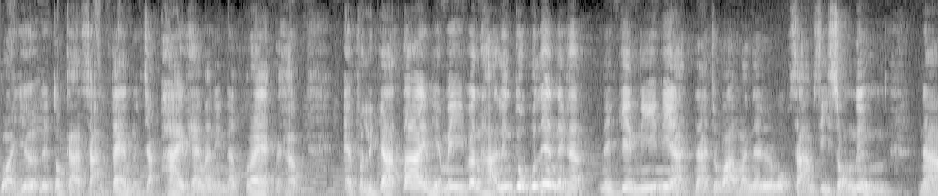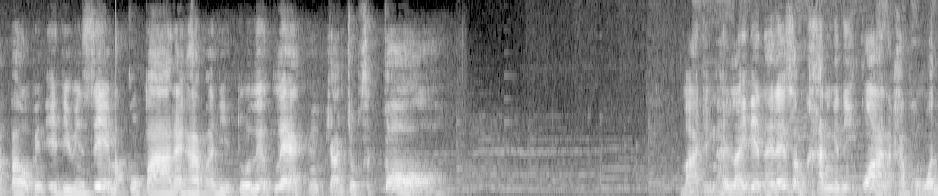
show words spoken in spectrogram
กว่าเยอะเลยต้องการสามแต้มหลังจากพ่ายแพ้มาในนัดแรกนะครับแอฟริกาใต้เนี่ยไม่มีปัญหาเรื่องตัวผู้เล่นนะครับในเกมนี้เนี่ยน่าจะวางมาในระบบ 3-4-2-1 หน้าเป้าเป็นเอดิวินเซ่มักโกปานะครับอดีตตัวเลือกแรกในการจบสกอร์ มาถึงไฮไลท์เด็ดไฮไลท์สำคัญกันดีกว่านะครับของวัน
